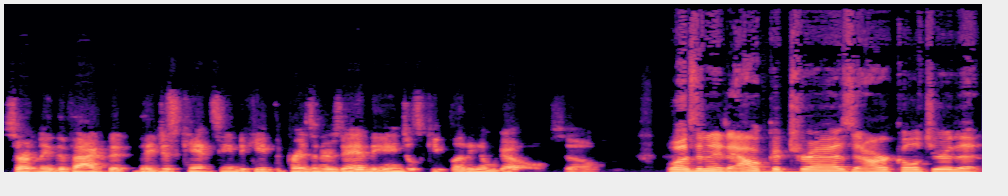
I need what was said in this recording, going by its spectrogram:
certainly the fact that they just can't seem to keep the prisoners in. The angels keep letting them go. So wasn't it Alcatraz in our culture that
